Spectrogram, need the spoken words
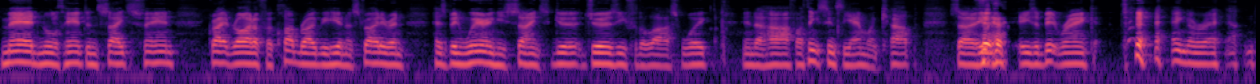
mad Northampton Saints fan, great writer for club rugby here in Australia, and has been wearing his Saints jersey for the last week and a half. I think since the Amlin Cup. So he, yeah. he's a bit rank to hang around.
